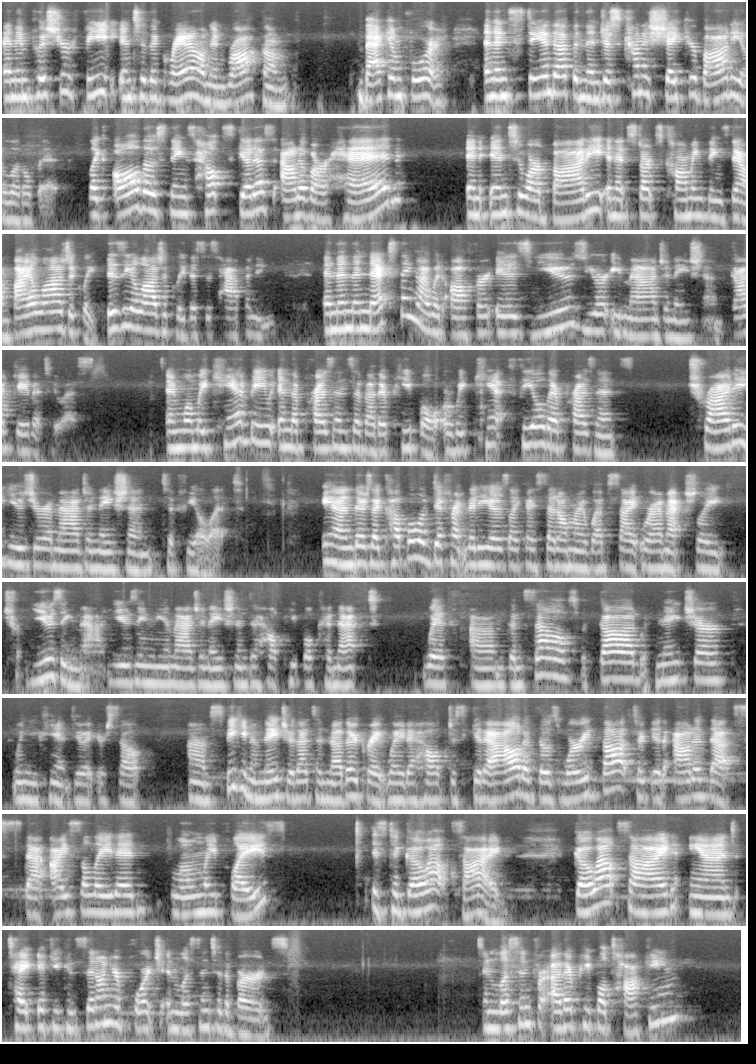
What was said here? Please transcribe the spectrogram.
And then push your feet into the ground and rock them back and forth. And then stand up and then just kind of shake your body a little bit. Like all those things helps get us out of our head and into our body and it starts calming things down biologically physiologically this is happening and then the next thing i would offer is use your imagination. God gave it to us. And when we can't be in the presence of other people or we can't feel their presence try to use your imagination to feel it. And there's a couple of different videos like i said on my website where i'm actually tr- using that using the imagination to help people connect with um, themselves, with God, with nature when you can't do it yourself. Um, speaking of nature, that's another great way to help just get out of those worried thoughts or get out of that that isolated, lonely place. Is to go outside. Go outside and take if you can sit on your porch and listen to the birds and listen for other people talking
